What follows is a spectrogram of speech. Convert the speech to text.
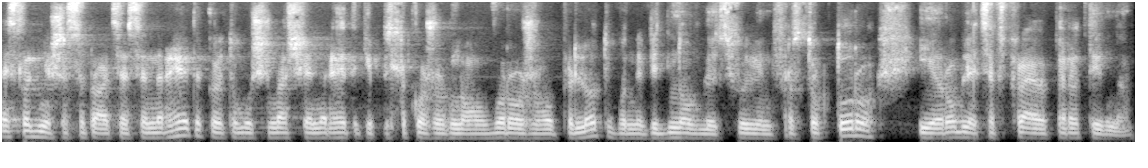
Найскладніша ситуація з енергетикою, тому що наші енергетики після кожного ворожого прильоту вони відновлюють свою інфраструктуру і роблять це вкрай оперативно.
